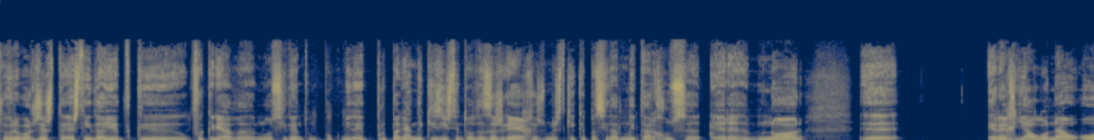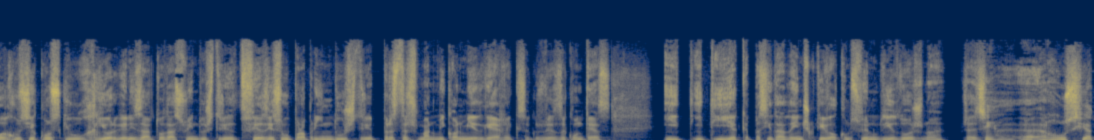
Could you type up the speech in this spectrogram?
João Borges, esta, esta, ideia de que foi criada no Ocidente um pouco uma ideia de propaganda, que existem todas as guerras, mas de que a capacidade militar russa era menor, eh, era real ou não? Ou a Rússia conseguiu reorganizar toda a sua indústria de defesa e a sua própria indústria para se transformar numa economia de guerra, que isso às vezes acontece, e, e, e, a capacidade é indiscutível, como se vê no dia de hoje, não é? Já... Sim, a, a Rússia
